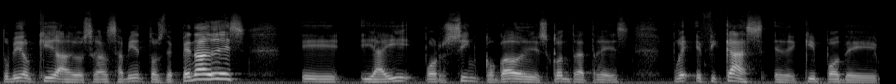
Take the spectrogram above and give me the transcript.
tuvieron que ir a los lanzamientos de penales y, y ahí por 5 goles contra 3 fue eficaz el equipo de,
